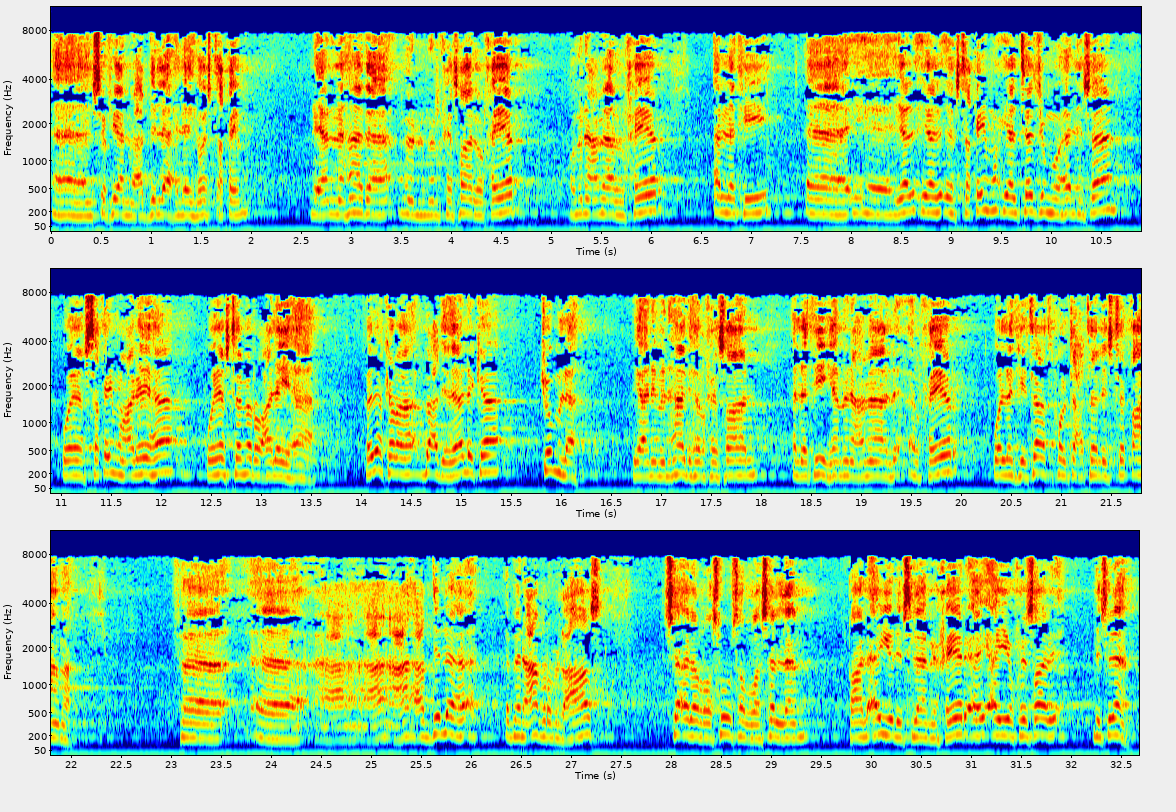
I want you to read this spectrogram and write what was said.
آه، سفيان بن عبد الله الذي هو استقم لأن هذا من من خصال الخير ومن أعمال الخير التي آه، يستقيم يلتزمها الإنسان ويستقيم عليها ويستمر عليها. فذكر بعد ذلك جملة يعني من هذه الخصال التي هي من أعمال الخير والتي تدخل تحت الاستقامة. فعبد الله بن عمرو بن العاص سأل الرسول صلى الله عليه وسلم قال أي الإسلام خير؟ أي أي خصال الإسلام؟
